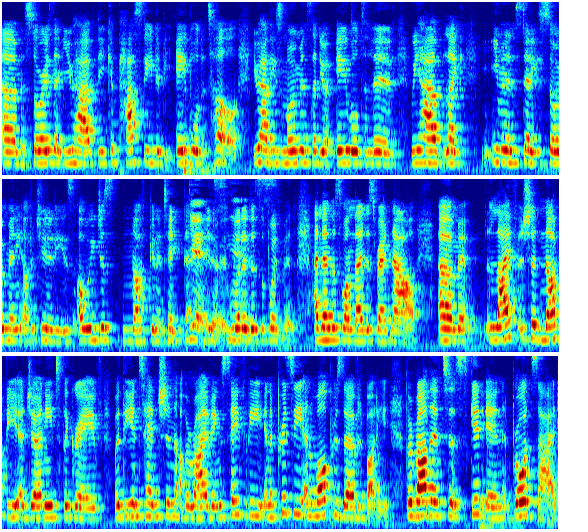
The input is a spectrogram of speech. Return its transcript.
um, stories that you have the capacity to be able to tell. You have these moments that you're able to live. We have, like, even in study, so many opportunities. Are we just not to take them? you Yes, know, what a disappointment. And then this one that I just read now. Um, life should not be a journey to the grave with the intention of arriving safely in a pretty and well preserved body, but rather to skid in broadside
